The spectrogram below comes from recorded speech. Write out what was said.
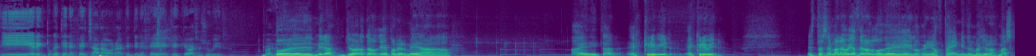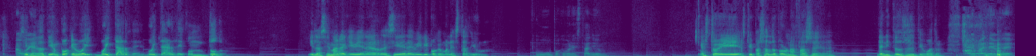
Y Eric, ¿tú qué tienes que echar ahora? ¿Qué tienes que, qué, qué vas a subir? ¿Qué vas a Pues mira, yo ahora tengo que ponerme a. a editar, escribir, escribir. Esta semana voy a hacer algo de Ocarina of Time y del Majora's Mask. Ah, si me da tiempo, que voy, voy tarde, voy tarde con todo. Y la semana que viene Resident Evil y Pokémon Stadium. Uh, Pokémon Stadium. Estoy, estoy pasando por una fase de Nintendo 64. Me parece, parece.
